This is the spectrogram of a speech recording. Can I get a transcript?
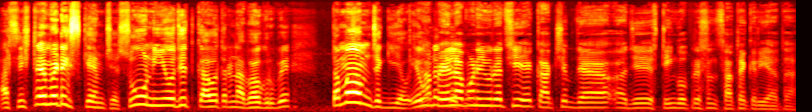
આ સિસ્ટેમેટિક સ્કેમ છે. સુનિયોજિત કાવતરના ભાગરૂપે તમામ જગ્યાઓ એવું પહેલા પણ યુવરાજસિંહ એક આક્ષેપ જે સ્ટિંગ ઓપરેશન સાથે કર્યા હતા.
